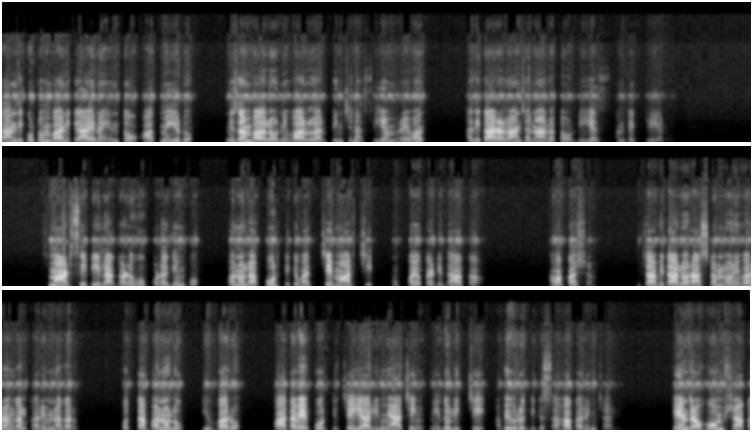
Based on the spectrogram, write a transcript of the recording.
గాంధీ కుటుంబానికి ఆయన ఎంతో ఆత్మీయుడు. నిజామాబాద్లో నివాళులర్పించిన సీఎం రేవంత్ అధికార లాంఛనాలతో డిఎస్ అంత్యక్రియలు. స్మార్ట్ సిటీల గడువు పొడిగింపు పనుల పూర్తికి వచ్చే మార్చి ముప్పై ఒకటి దాకా అవకాశం. జాబితాలో రాష్ట్రంలోని వరంగల్ కరీంనగర్ కొత్త పనులు ఇవ్వరు. పాతవే పూర్తి చేయాలి. మ్యాచింగ్ నిధులిచ్చి అభివృద్ధికి సహకరించాలి. కేంద్ర హోంశాఖ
